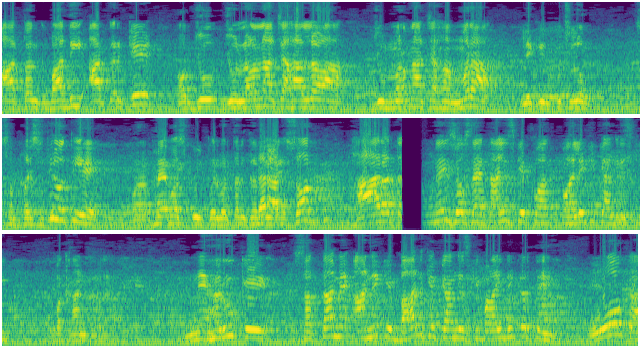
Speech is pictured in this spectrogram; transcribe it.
आतंकवादी आकर के और जो जो लड़ना चाहा लड़ा जो मरना चाहा मरा लेकिन कुछ लोग सब परिस्थिति होती है और भय बस कोई परिवर्तन कर रहा है। सब भारत उन्नीस के पहले की कांग्रेस की बखान कर रहा है। नेहरू के सत्ता में आने के बाद के कांग्रेस की बड़ाई नहीं करते हैं। वो का,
